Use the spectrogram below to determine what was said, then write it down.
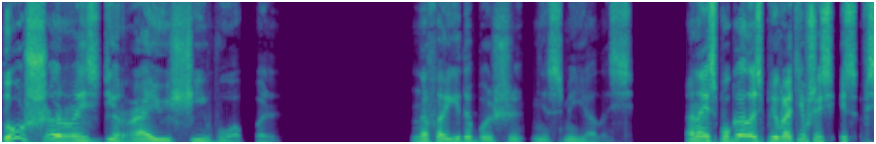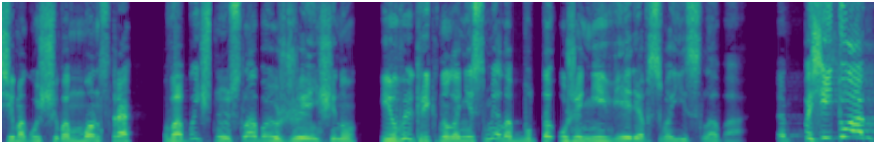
душераздирающий вопль. Нафаида больше не смеялась. Она испугалась, превратившись из всемогущего монстра в обычную слабую женщину, и выкрикнула несмело, будто уже не веря в свои слова. «Посейдон!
